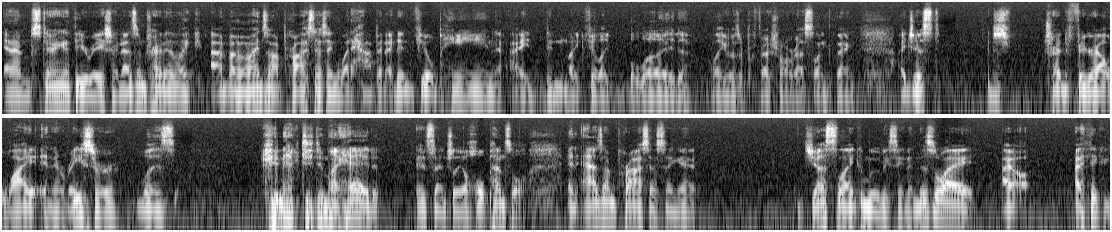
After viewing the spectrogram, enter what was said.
and I'm staring at the eraser, and as I'm trying to like, I, my mind's not processing what happened. I didn't feel pain. I didn't like feel like blood, like it was a professional wrestling thing. I just, I just tried to figure out why an eraser was connected to my head, essentially a whole pencil. And as I'm processing it, just like a movie scene, and this is why I. I think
